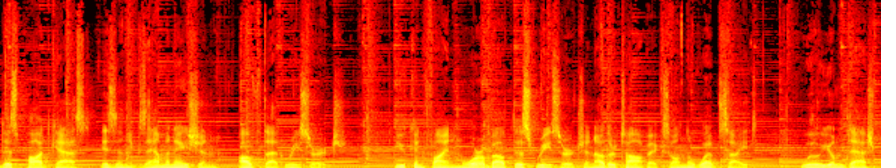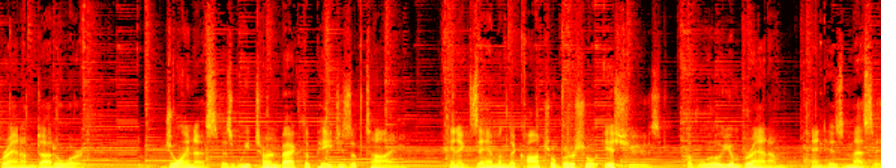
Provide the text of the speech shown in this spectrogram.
This podcast is an examination of that research. You can find more about this research and other topics on the website william-branham.org. Join us as we turn back the pages of time and examine the controversial issues of William Branham and his message.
